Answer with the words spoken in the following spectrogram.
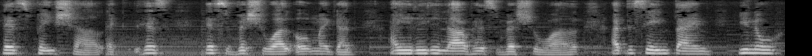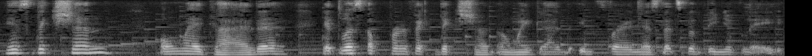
his facial, his his visual, oh my god. I really love his visual. At the same time, you know, his diction, oh my god. It was a perfect diction. Oh my god. In fairness, let's continue play.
